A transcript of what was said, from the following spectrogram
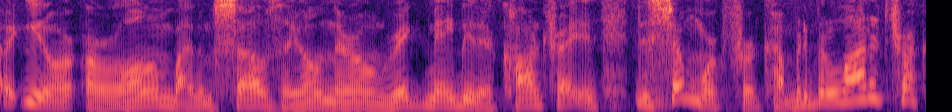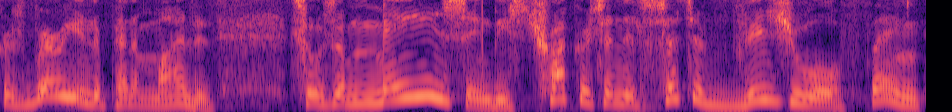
uh, you know, are, are owned by themselves. They own their own rig, maybe their contract. Some work for a company, but a lot of truckers very independent minded. So it's amazing these truckers, and it's such a visual thing.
